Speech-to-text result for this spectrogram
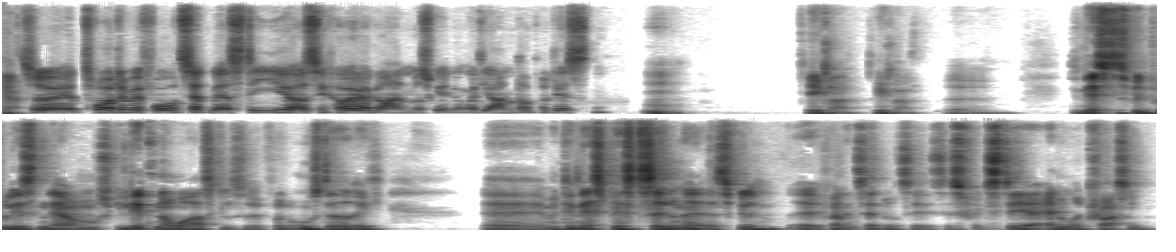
ja. så jeg tror, det vil fortsætte med at stige, også i højere grad end måske nogle af de andre på listen. Mm. Helt klart, helt klart. Øh, det næste spil på listen er jo måske lidt en overraskelse for nogen stadigvæk. Øh, men det næstbedst sælgende spil øh, fra Nintendo til, til Switch, det er Animal Crossing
